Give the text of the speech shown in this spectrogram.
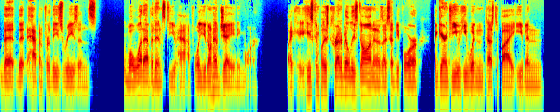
that that happened for these reasons." Well, what evidence do you have? Well, you don't have Jay anymore. Like he's complete, his credibility's gone, and as I said before, I guarantee you he wouldn't testify even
